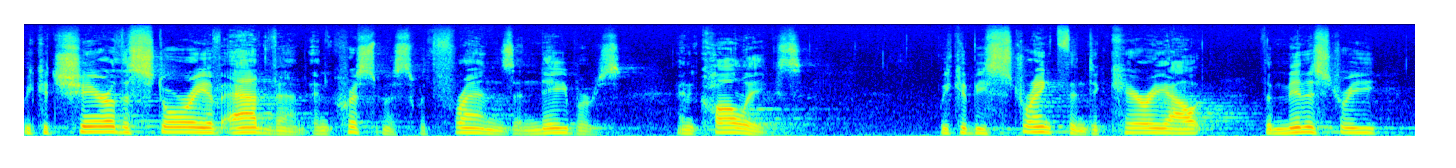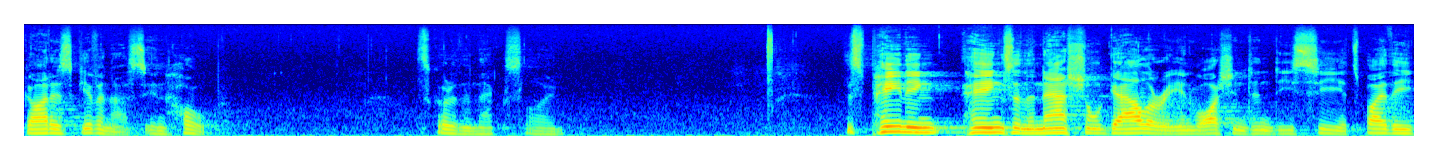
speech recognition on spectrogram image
We could share the story of Advent and Christmas with friends and neighbors and colleagues. We could be strengthened to carry out the ministry God has given us in hope. Let's go to the next slide. This painting hangs in the National Gallery in Washington, D.C. It's by the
